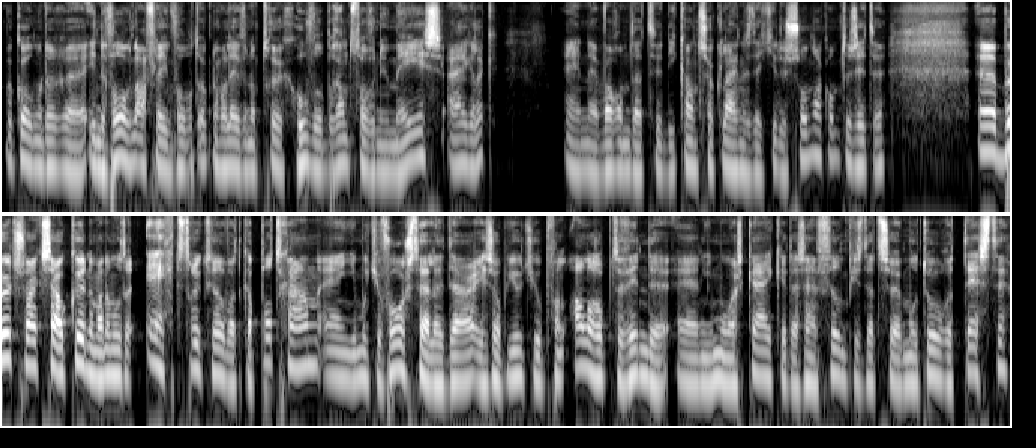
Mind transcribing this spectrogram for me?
We komen er eh, in de volgende aflevering bijvoorbeeld ook nog wel even op terug hoeveel brandstof er nu mee is eigenlijk. En eh, waarom dat, eh, die kans zo klein is dat je dus zonder komt te zitten. Eh Birdstrike zou kunnen, maar dan moet er echt structureel wat kapot gaan. En je moet je voorstellen, daar is op YouTube van alles op te vinden. En je moet eens kijken, daar zijn filmpjes dat ze motoren testen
